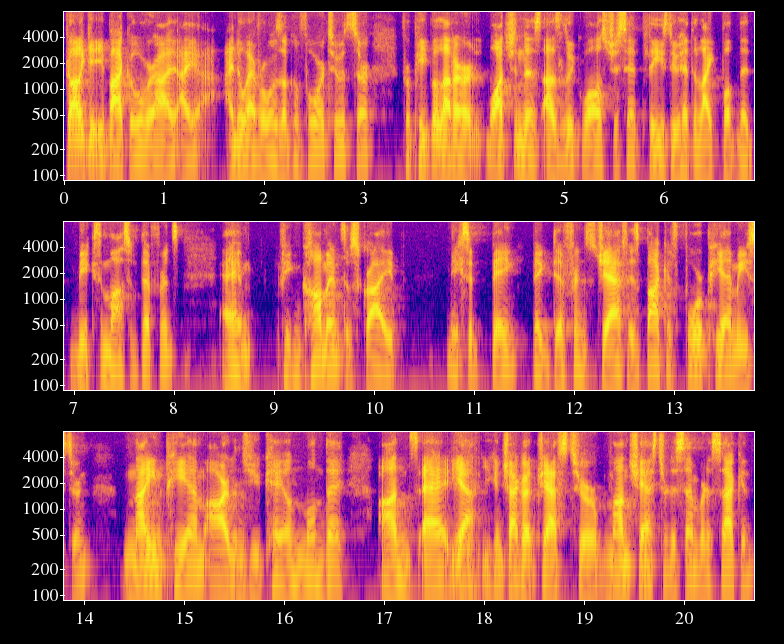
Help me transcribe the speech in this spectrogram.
got to get you back over. I, I I know everyone's looking forward to it, sir. For people that are watching this, as Luke Walsh just said, please do hit the like button. It makes a massive difference. Um, if you can comment, subscribe, makes a big, big difference. Jeff is back at 4 p.m. Eastern, 9 p.m. Ireland, UK on Monday. And uh, yeah, you can check out Jeff's tour Manchester, December the 2nd,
